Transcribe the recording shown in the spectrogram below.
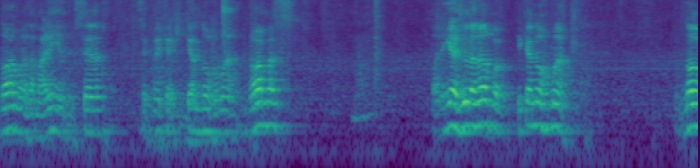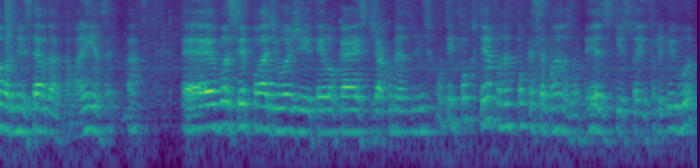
normas da Marinha, deve ser, né? Não sei como é que é, o que é Norman? Normas. Pô, ninguém ajuda não, pô. O que é Norman? Norma do Ministério da, da Marinha, tá? É, você pode hoje, tem locais que já começam, isso tem pouco tempo, né? poucas semanas ou meses que isso aí entrou em vigor.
